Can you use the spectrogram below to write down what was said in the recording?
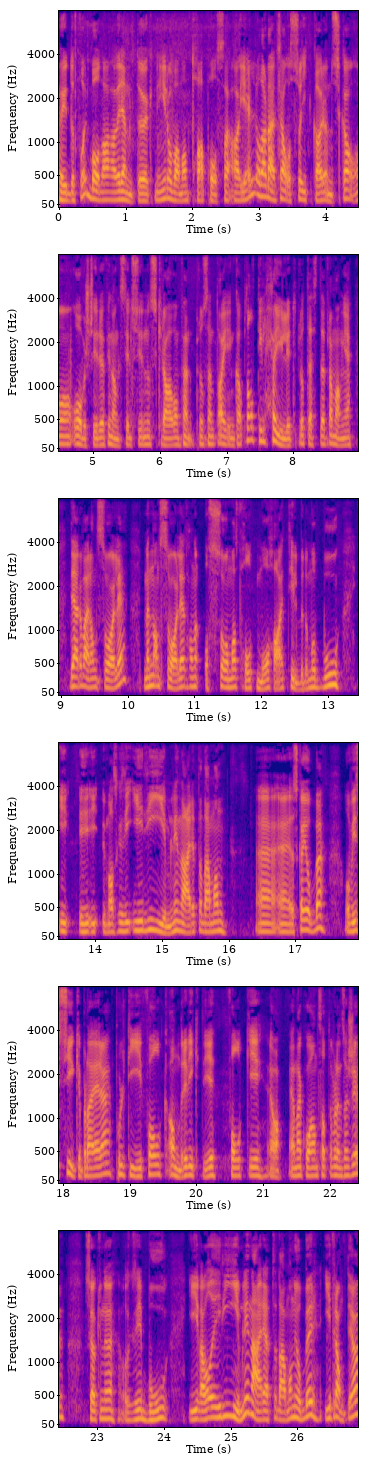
høyde for, både av renteøkninger og hva man tar på seg av gjeld. Og det er derfor jeg også ikke har ønska å overstyre Finanstilsynets krav om 15 av egenkapital til høylytte protester fra mange. Det er å være ansvarlig, men ansvarlighet handler også om at folk må ha et tilbud om å bo i, i, i, si, i rimelig nærhet av der man Eh, skal jobbe. Og hvis sykepleiere, politifolk, andre viktige folk i ja, NRK-ansatte for den saks skyld, skal kunne skal si, bo i hvert fall rimelig nærhet til der man jobber i framtida,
